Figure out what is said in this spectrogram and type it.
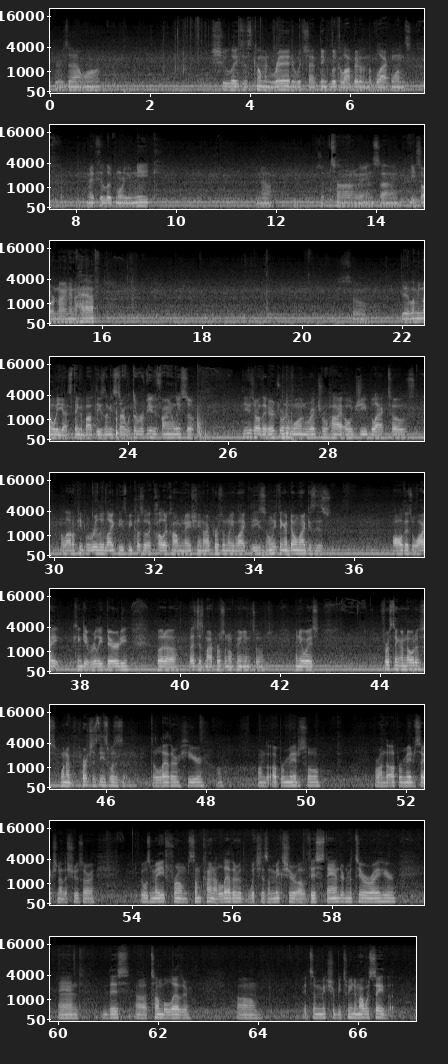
Here's that one. Shoelaces come in red, which I think look a lot better than the black ones. Makes it look more unique. You know, the tongue, the inside. These are nine and a half. So, yeah, let me know what you guys think about these. Let me start with the review finally. So, these are the Air Jordan 1 Retro High OG Black Toes. A lot of people really like these because of the color combination. I personally like these. Only thing I don't like is this all this white. It can get really dirty, but uh, that's just my personal opinion. So, anyways, first thing I noticed when I purchased these was the leather here on the upper midsole or on the upper mid section of the shoe, sorry. It was made from some kind of leather, which is a mixture of this standard material right here and this uh, tumble leather. Um, it's a mixture between them. I would say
